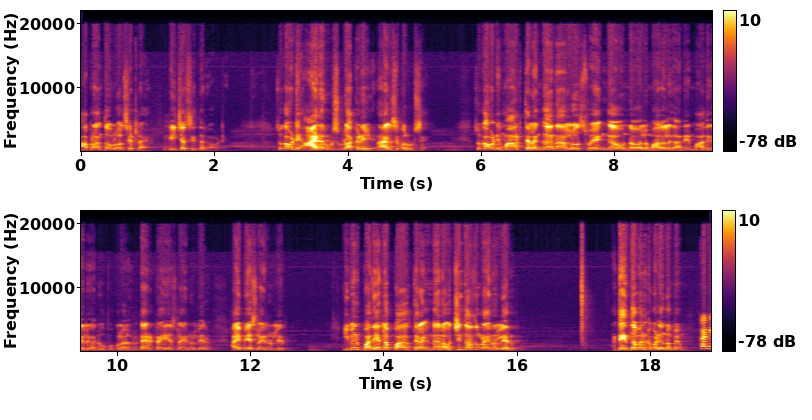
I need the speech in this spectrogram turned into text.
ఆ ప్రాంతంలో వాళ్ళు సెటిల్ అయ్యారు. టీచర్స్ ఇద్దరు కాబట్టి. సో కాబట్టి ఆయన రూట్స్ కూడా అక్కడే రాయలసీమ రూట్సే సో కాబట్టి మా తెలంగాణలో స్వయంగా ఉన్న వాళ్ళు మాలలు కానీ మాదిగలు కానీ ఉపకులాలు కానీ డైరెక్ట్ ఐఏఎస్ లైన్ లేరు ఐపీఎస్ లైన్ లేరు. ఈవెన్ పదేళ్ళ ప- తెలంగాణ వచ్చిన తర్వాత కూడా అయిన లేరు. అంటే ఎంత వెనుకబడి ఉన్నాం మేము? కానీ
